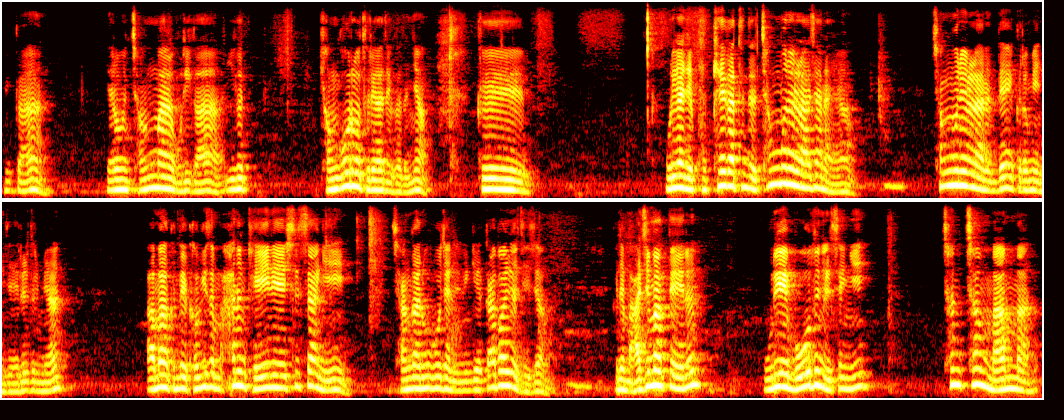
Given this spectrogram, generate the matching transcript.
그러니까 여러분 정말 우리가 이거 경고로 드려야 되거든요. 그 우리가 이제 국회 같은 데서 청문회를 하잖아요. 청문회를 하는데 그러면 이제 예를 들면 아마 근데 거기서 많은 개인의 실상이 장관 후보자 있는 게 까발려지죠. 근데 마지막 때에는 우리의 모든 일생이 천천만만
